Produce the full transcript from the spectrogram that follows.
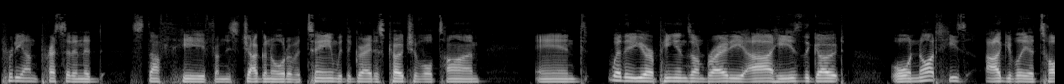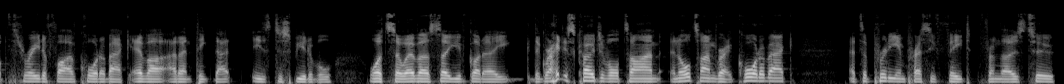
Pretty unprecedented stuff here from this juggernaut of a team with the greatest coach of all time. And whether your opinions on Brady are he is the GOAT or not, he's arguably a top three to five quarterback ever. I don't think that is disputable whatsoever. So you've got a the greatest coach of all time, an all time great quarterback. That's a pretty impressive feat from those two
